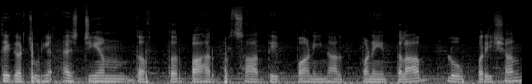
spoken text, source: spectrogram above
ਫਤਿਹਗੜ੍ਹ ਚੂੜੀਆਂ ਐਸਡੀਐਮ ਦਫ਼ਤਰ ਬਾਹਰ ਬਰਸਾਤ ਦੇ ਪਾਣੀ ਨਾਲ ਬਣੇ ਤਲਾਬ। ਲੋਕ ਪਰੇਸ਼ਾਨ,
